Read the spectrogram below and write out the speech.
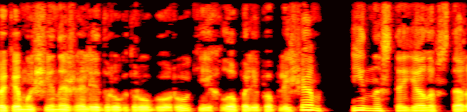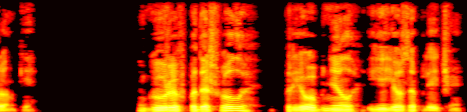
Пока мужчины жали друг другу руки и хлопали по плечам, Инна стояла в сторонке. Гуров подошел, приобнял ее за плечи.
